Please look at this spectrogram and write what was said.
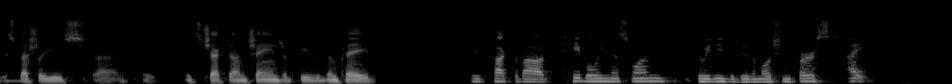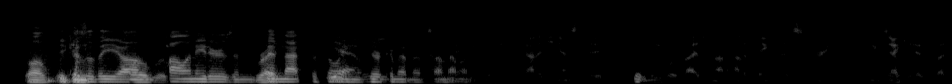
The special use, it's- it's checked on change and fees have been paid. We talked about tabling this one. Do we need to do the motion first? I, Well, we Because can, of the well, um, pollinators and Right. them not Yeah, fulfilling their we- commitments on that think one. we really even got a chance to get legal advisement on how to take this during executive, but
